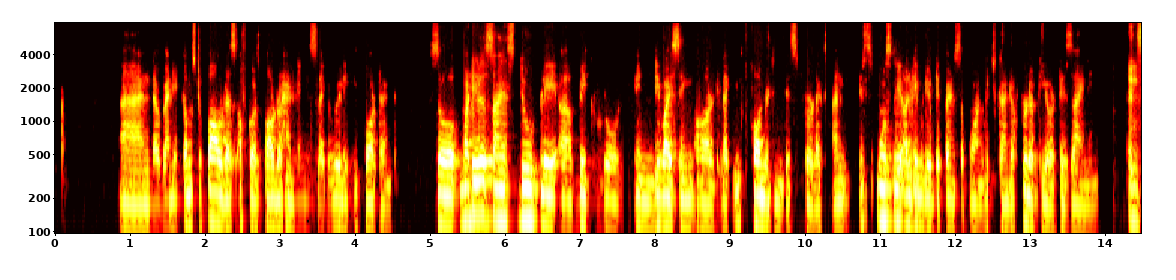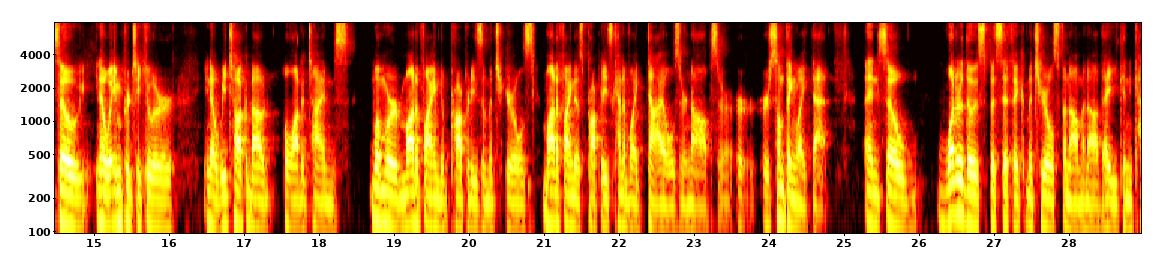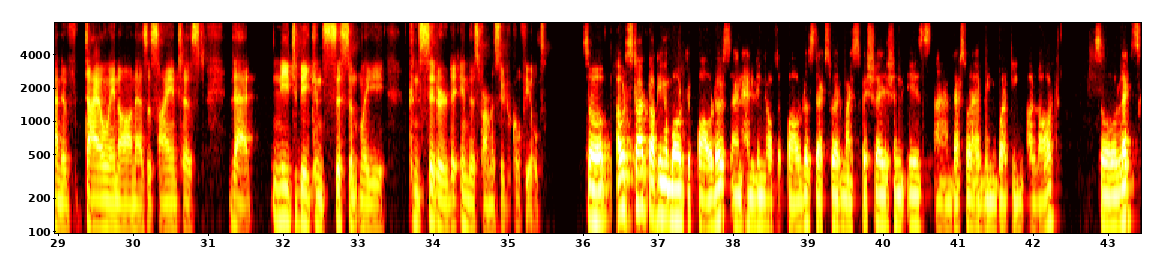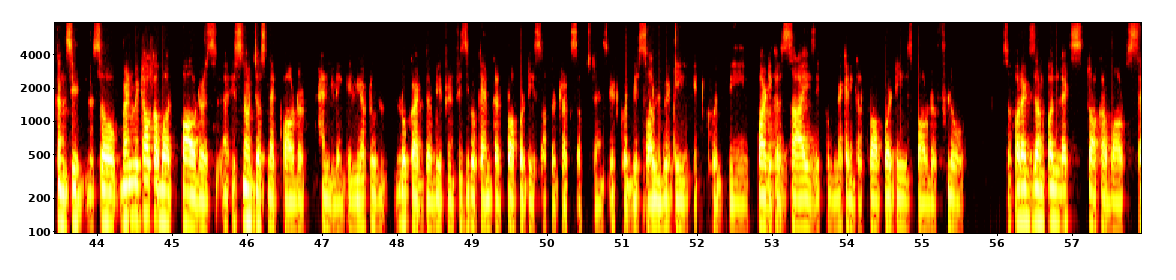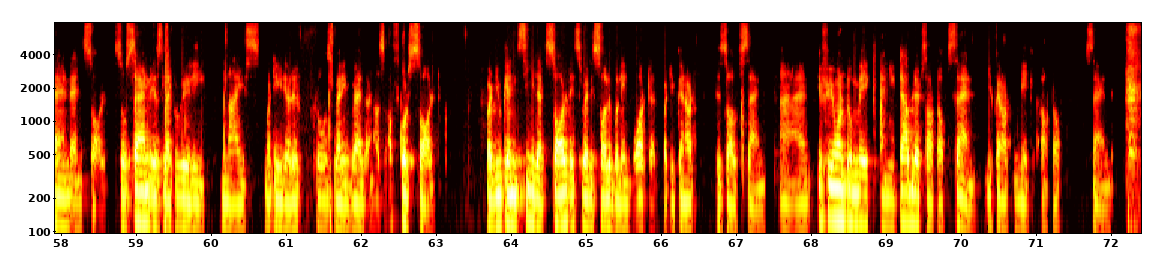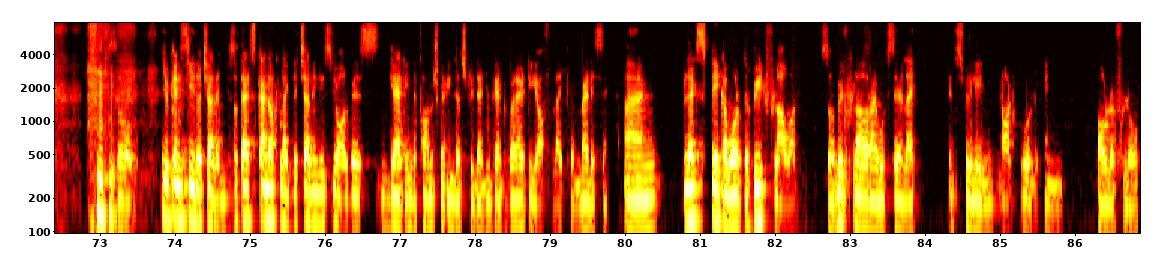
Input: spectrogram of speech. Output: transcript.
And uh, when it comes to powders, of course, powder handling is like really important. So material science do play a big role in devising or like formulating these products. And it's mostly ultimately depends upon which kind of product you're designing. And so, you know, in particular, you know, we talk about a lot of times when we're modifying the properties of materials, modifying those properties kind of like dials or knobs or, or, or something like that. And so what are those specific materials phenomena that you can kind of dial in on as a scientist that need to be consistently considered in this pharmaceutical field? So I would start talking about the powders and handling of the powders. That's where my specialization is, and that's where I've been working a lot. So let's consider. So when we talk about powders, uh, it's not just like powder handling. And you have to look at the different physicochemical properties of a drug substance. It could be solubility, it could be particle size, it could be mechanical properties, powder flow. So for example, let's talk about sand and salt. So sand is like really nice material. It flows very well. And of course, salt but you can see that salt is very soluble in water, but you cannot dissolve sand. And if you want to make any tablets out of sand, you cannot make out of sand. so you can see the challenges. So that's kind of like the challenges you always get in the pharmaceutical industry that you get variety of like medicine. And let's take about the wheat flour. So wheat flour, I would say like it's really not good in powder flow.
